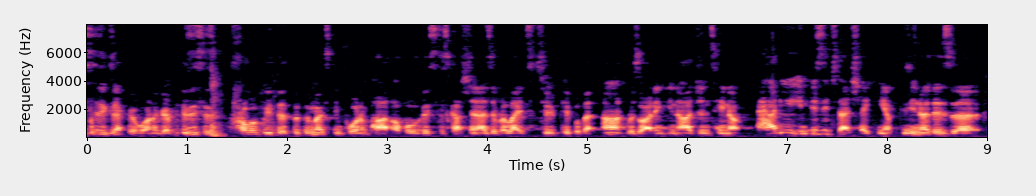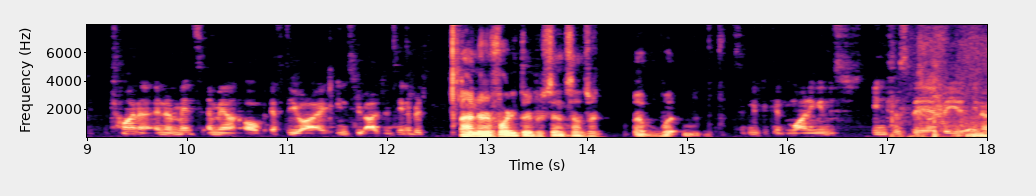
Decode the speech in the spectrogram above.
This is exactly where I want to go because this is probably the, the, the most important part of all this discussion as it relates to people that aren't residing in Argentina. How do you envisage that shaking up? Because you know there's uh, China an immense amount of FDI into Argentina, but 143% sounds like uh, what? significant mining indus- interest there, be it you know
